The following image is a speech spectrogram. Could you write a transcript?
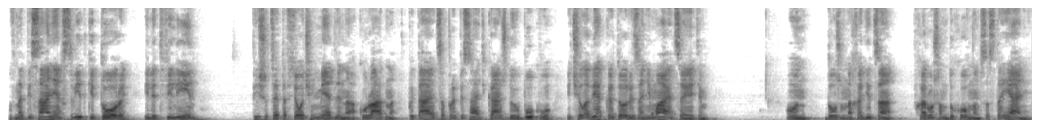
в написаниях свитки Торы или Тфилин Пишется это все очень медленно, аккуратно, пытаются прописать каждую букву. И человек, который занимается этим, он должен находиться в хорошем духовном состоянии.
